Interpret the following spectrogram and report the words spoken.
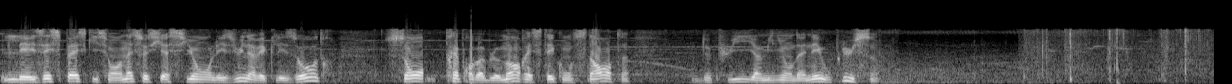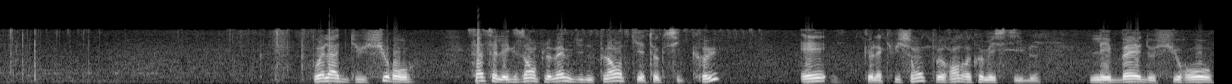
les espèces qui sont en association les unes avec les autres sont très probablement restées constantes depuis un million d'années ou plus. Voilà du sureau. Ça, c'est l'exemple même d'une plante qui est toxique crue et que la cuisson peut rendre comestible. Les baies de sureau,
